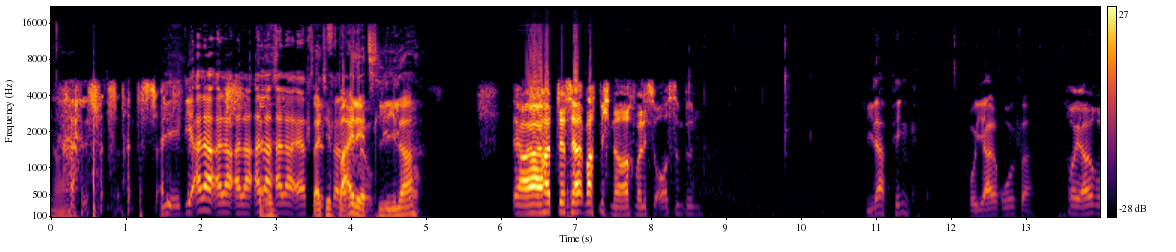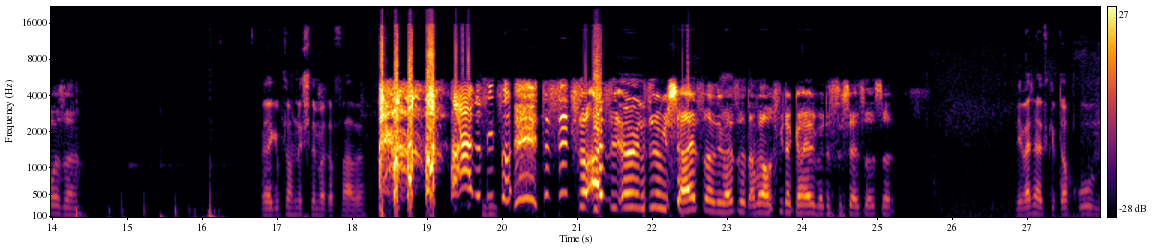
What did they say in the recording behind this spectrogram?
Ja. Alles was das ist scheiße. Die, die aller, aller, aller, aller, allererste Seid ihr Zalando beide jetzt die lila? Ja, er hat, das macht mich nach, weil ich so awesome bin. Lila, pink. Royal rosa. Royal Rosa. Ja, Da gibt's noch eine schlimmere Farbe. Das sieht so, das sieht so assi irgendwie, das sieht irgendwie scheiße aus, ich weiß nicht, aber auch wieder geil, weil das so scheiße ausschaut. Nee, weiter, es gibt auch Ruhm.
